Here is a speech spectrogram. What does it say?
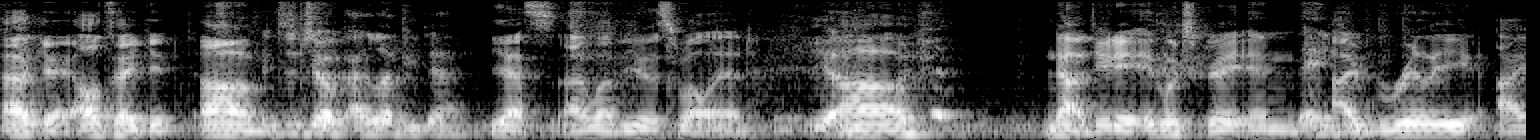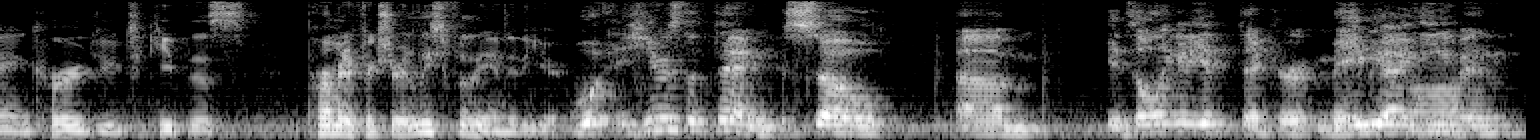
Okay, I'll take it. Um, It's a joke. I love you, Dad. yes, I love you as well, Ed. Yeah. Um, no, dude, it, it looks great, and Thank I you. really I encourage you to keep this permanent fixture at least for the end of the year. Well, here's the thing. So, um, it's only gonna get thicker. Maybe I Uh-huh. even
